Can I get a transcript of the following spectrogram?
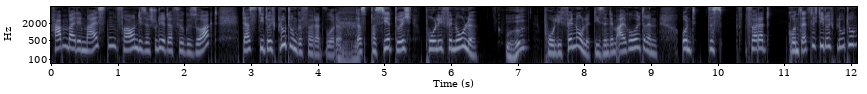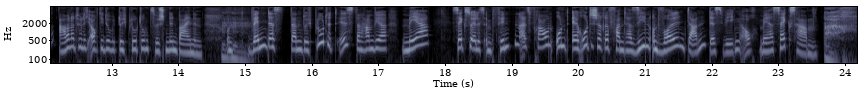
haben bei den meisten Frauen dieser Studie dafür gesorgt, dass die Durchblutung gefördert wurde. Das passiert durch Polyphenole. Uh, Polyphenole, die sind im Alkohol drin. Und das fördert grundsätzlich die Durchblutung, aber natürlich auch die Du- Durchblutung zwischen den Beinen. Und wenn das dann durchblutet ist, dann haben wir mehr sexuelles Empfinden als Frauen und erotischere Fantasien und wollen dann deswegen auch mehr Sex haben. ach.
